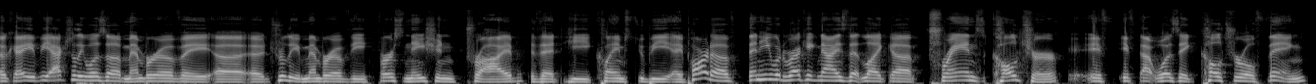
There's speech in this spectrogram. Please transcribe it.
okay if he actually was a member of a uh, a truly a member of the first nation tribe that he claims to be a part of then he would recognize that like uh trans culture if if that was a cultural thing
